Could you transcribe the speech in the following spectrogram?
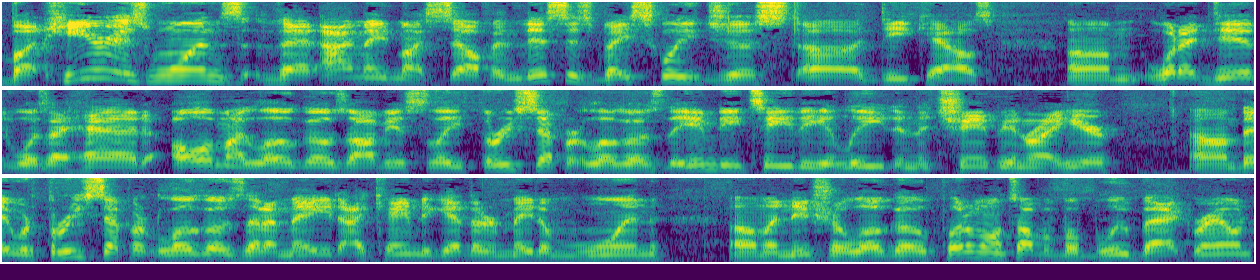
But here is ones that I made myself, and this is basically just uh, decals. Um, what I did was I had all of my logos, obviously, three separate logos, the MDT, the Elite, and the Champion right here. Um, they were three separate logos that I made. I came together and made them one um, initial logo, put them on top of a blue background,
